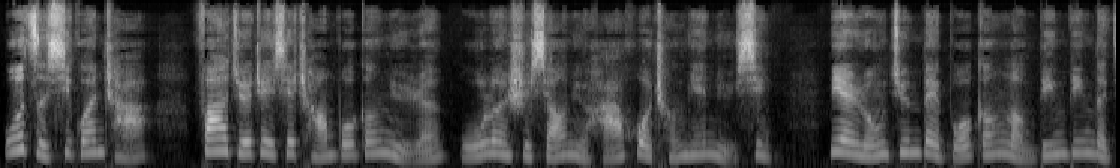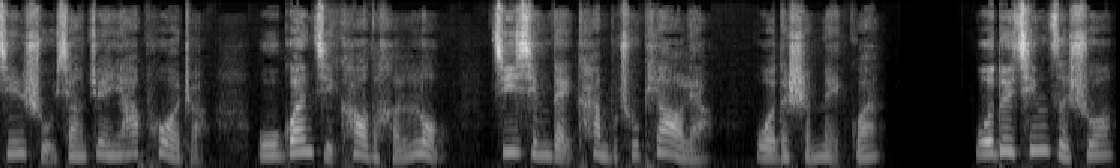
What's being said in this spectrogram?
我仔细观察，发觉这些长脖梗女人，无论是小女孩或成年女性，面容均被脖梗冷冰冰的金属项圈压迫着，五官挤靠得很拢，畸形得看不出漂亮。我的审美观，我对青子说：“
